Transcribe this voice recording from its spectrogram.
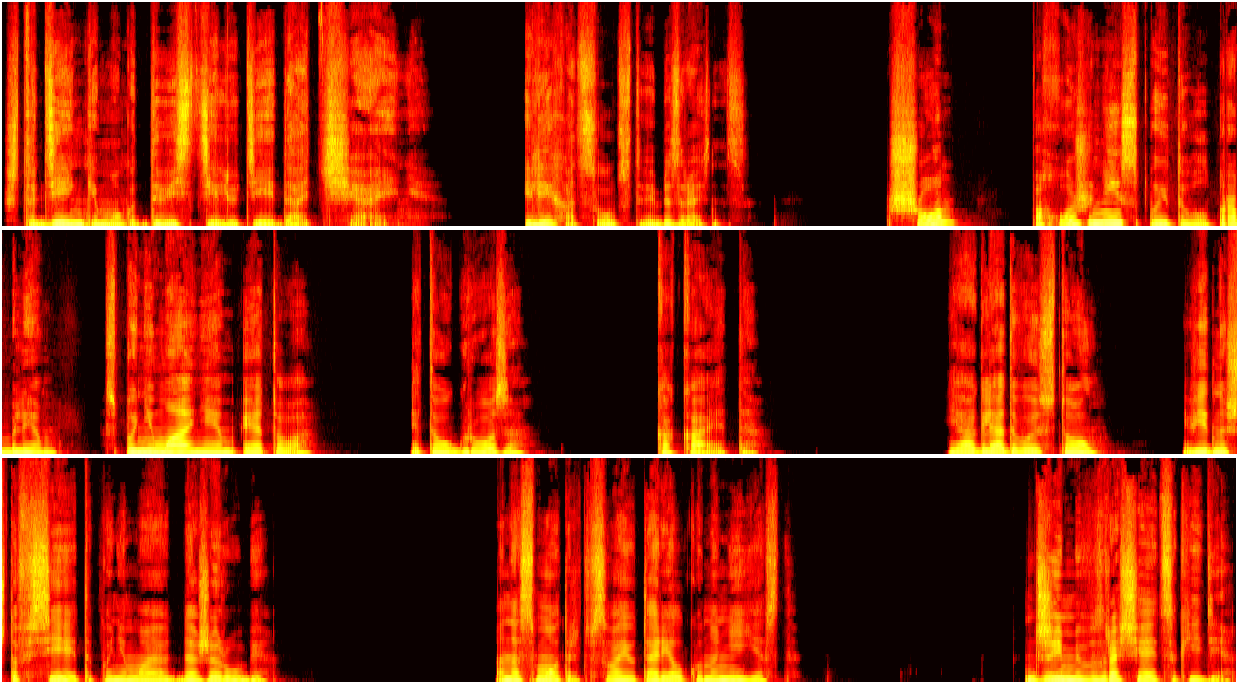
что деньги могут довести людей до отчаяния. Или их отсутствие, без разницы. Шон похоже, не испытывал проблем с пониманием этого. Это угроза какая-то. Я оглядываю стол. Видно, что все это понимают, даже Руби. Она смотрит в свою тарелку, но не ест. Джимми возвращается к еде.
